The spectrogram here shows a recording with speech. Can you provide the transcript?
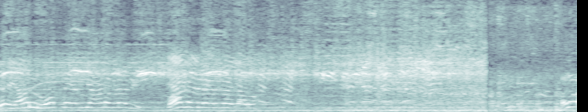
ஏய் யாரும் ரோட்ல இறங்கி ஆட விடாது வாகனத்துல இருந்தா எல்லாரும். ஹலோ.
